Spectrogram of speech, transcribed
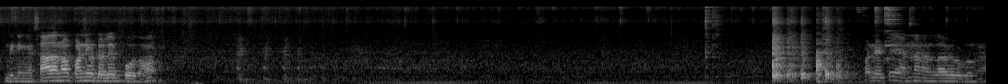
இப்படி நீங்கள் சாதாரணமாக பண்ணி விட்டாலே போதும். பண்ணிவிட்டு எண்ணெய் நல்லாவே விடுங்க.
